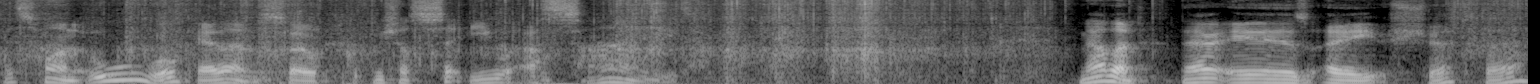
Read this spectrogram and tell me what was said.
this one. Ooh, okay then. So we shall set you aside. Now then, there is a shirt there.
